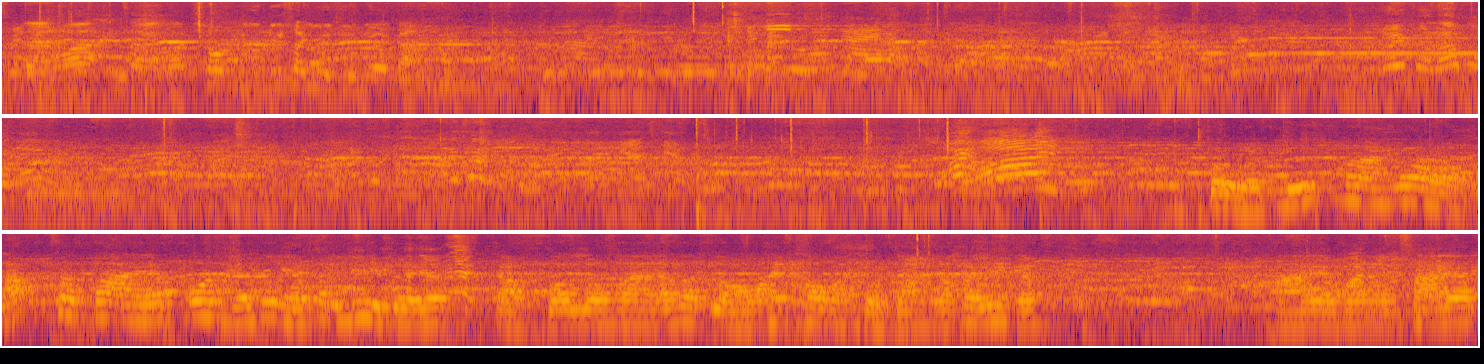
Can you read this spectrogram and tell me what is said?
แสดงว่าแสดงว่าโชคดีที่เขาอยู่ทีมเดียวกันเฮ้ยหมดแล้วหมดแล้ว ปิดลึกมาก็รับสบายครับอ้นแล้วนี่ครับไม่รีบเลยครับจับบอลลงมาแล้วก็รอให้เข้ามากดดันแล้วค่อยเล่นครับพายออกมาทางซ้ายครับ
